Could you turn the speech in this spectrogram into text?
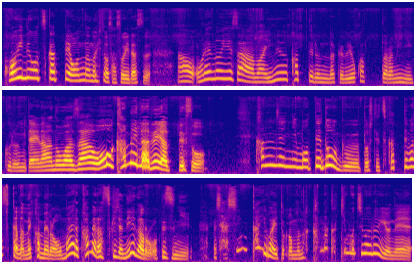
子犬を使って女の人を誘い出す。あ俺の家さ、まあ、犬飼ってるんだけどよかったら見に来るみたいなあの技をカメラでやってそう。完全にモテ道具として使ってますからねカメラお前らカメラ好きじゃねえだろ別に。写真界隈とかもなかなか気持ち悪いよね。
